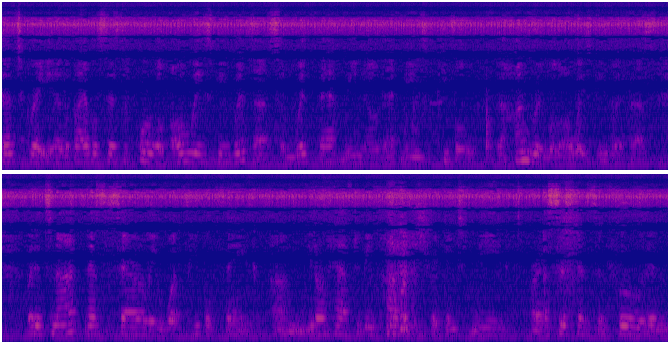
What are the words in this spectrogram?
That's great. You know, the Bible says the poor will always be with us, and with that, we know that means people, the hungry will always be with us. But it's not necessarily what people think. Um, you don't have to be poverty stricken to need Right. assistance in food. And,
